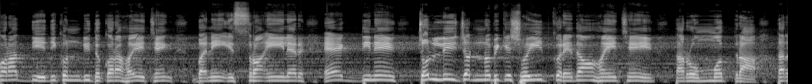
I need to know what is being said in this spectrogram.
করাত দিয়ে দ্বিখণ্ডিত করা হয়েছে, বানি ইসরাইলের একদিনে চল্লিশ জন নবীকে শহীদ করে দেওয়া হয়েছে, তার উম্মতরা, তার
